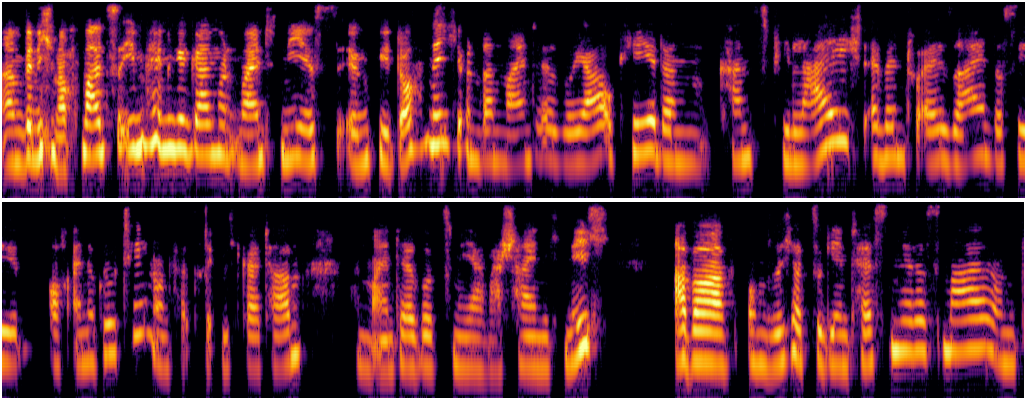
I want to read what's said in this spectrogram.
Dann bin ich nochmal zu ihm hingegangen und meinte, nee, ist irgendwie doch nicht. Und dann meinte er so, ja, okay, dann kann es vielleicht eventuell sein, dass Sie auch eine Glutenunverträglichkeit haben. Dann meinte er so zu mir, ja, wahrscheinlich nicht. Aber um sicher zu gehen, testen wir das mal. Und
